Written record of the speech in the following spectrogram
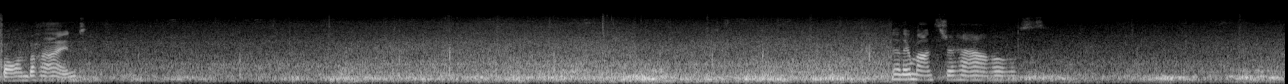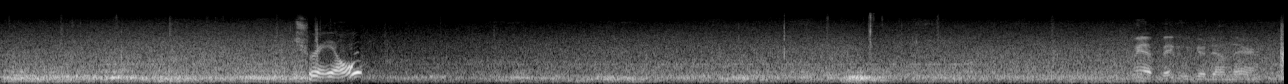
I'm falling behind. Another monster house. Trail. We have baby, we go down there.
